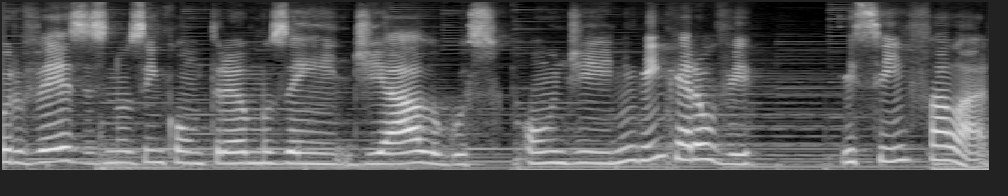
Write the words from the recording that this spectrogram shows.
por vezes nos encontramos em diálogos onde ninguém quer ouvir, e sim falar.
